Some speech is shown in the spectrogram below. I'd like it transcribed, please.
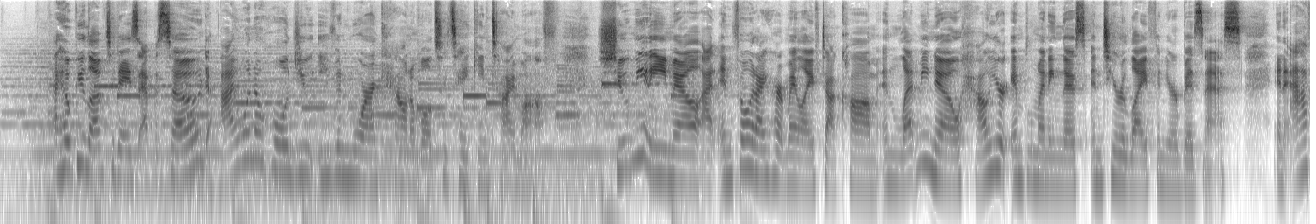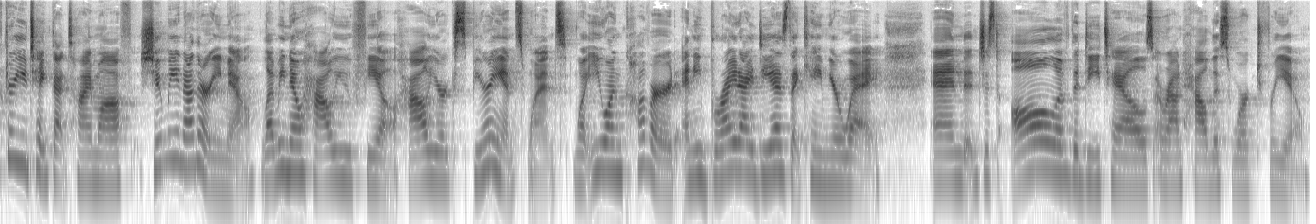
I hope you loved today's episode. I want to hold you even more accountable to taking time off. Shoot me an email at info at iheartmylife.com and let me know how you're implementing this into your life and your business. And after you take that time off, shoot me another email. Let me know how you feel, how your experience went, what you uncovered, any bright ideas that came your way, and just all of the details around how this worked for you.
